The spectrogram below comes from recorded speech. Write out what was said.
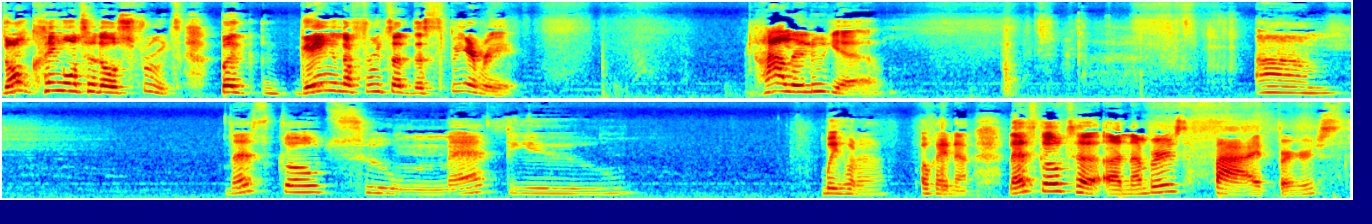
Don't cling on to those fruits, but gain the fruits of the spirit. Hallelujah. Um let's go to Matthew. Wait, hold on. Okay, now let's go to uh, Numbers 5 first.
